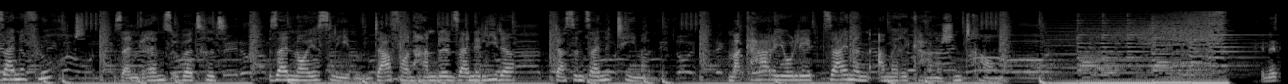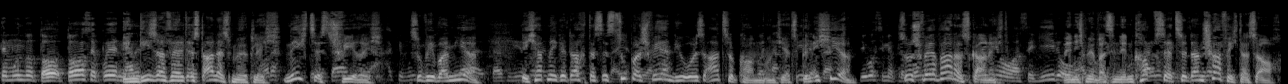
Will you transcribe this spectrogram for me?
Seine Flucht, sein Grenzübertritt, sein neues Leben, davon handeln seine Lieder, das sind seine Themen. Macario lebt seinen amerikanischen Traum. In dieser Welt ist alles möglich. Nichts ist schwierig. So wie bei mir. Ich habe mir gedacht, das ist super schwer, in die USA zu kommen. Und jetzt bin ich hier. So schwer war das gar nicht. Wenn ich mir was in den Kopf setze, dann schaffe ich das auch.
